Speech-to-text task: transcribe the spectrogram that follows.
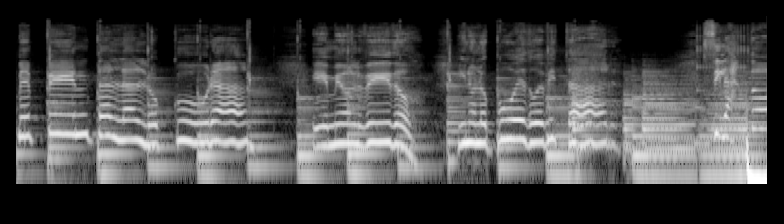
me pinta la locura y me olvido y no lo puedo evitar. Si las dos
